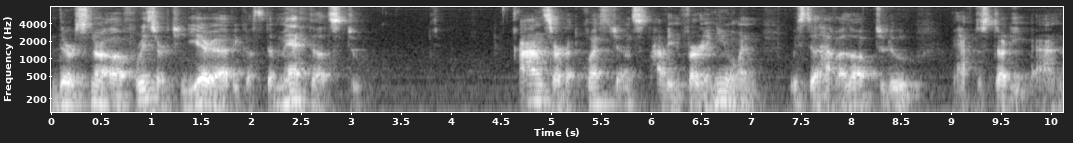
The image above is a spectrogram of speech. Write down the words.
there's not enough research in the area because the methods to answer that questions have been fairly new and we still have a lot to do. We have to study an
